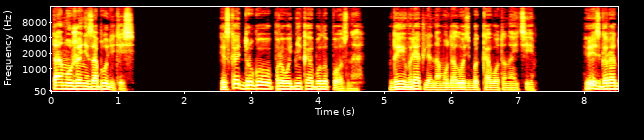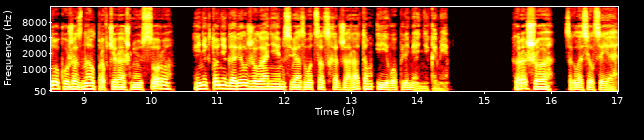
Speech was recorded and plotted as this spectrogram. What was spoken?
Там уже не заблудитесь. Искать другого проводника было поздно. Да и вряд ли нам удалось бы кого-то найти. Весь городок уже знал про вчерашнюю ссору, и никто не горел желанием связываться с Хаджаратом и его племянниками. «Хорошо», — согласился я.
